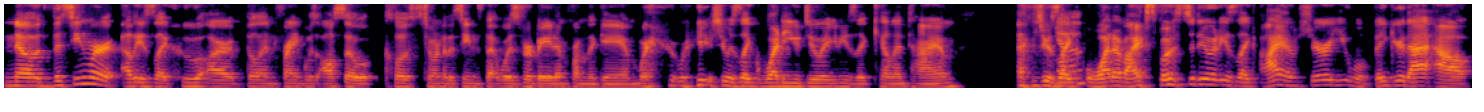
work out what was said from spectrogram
no, the scene where Ellie's like, "Who are Bill and Frank?" was also close to one of the scenes that was verbatim from the game, where, where he- she was like, "What are you doing?" and he's like, "Killing time," and she was Yeah. like, "What am I supposed to do?" and he's like, "I am sure you will figure that out."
